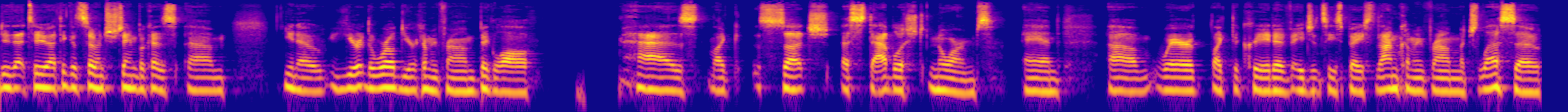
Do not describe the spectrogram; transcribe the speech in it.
to do that too. I think it's so interesting because um, you know, you're the world you're coming from, Big Law has like such established norms and um, where like the creative agency space that I'm coming from, much less so.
